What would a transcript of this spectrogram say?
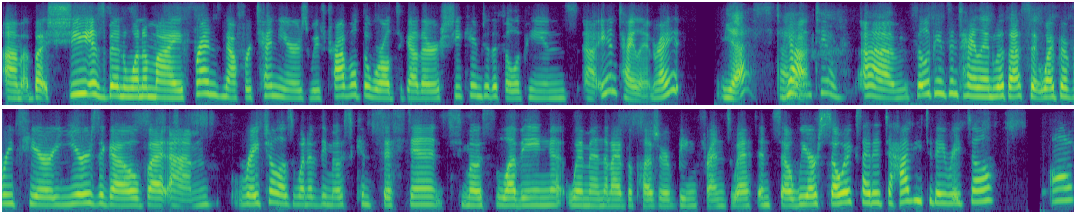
Um, but she has been one of my friends now for 10 years. We've traveled the world together. She came to the Philippines uh, and Thailand, right? Yes, Thailand yeah. too. Um, Philippines and Thailand with us at Wipe Every Tear years ago. But um, Rachel is one of the most consistent, most loving women that I have the pleasure of being friends with. And so we are so excited to have you today, Rachel. Oh,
